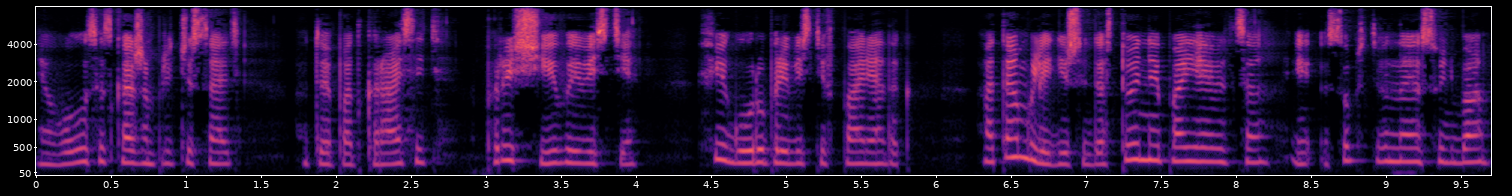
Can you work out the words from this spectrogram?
волосы, скажем, причесать, а то и подкрасить, прыщи вывести, фигуру привести в порядок. А там, глядишь, и достойные появятся, и собственная судьба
